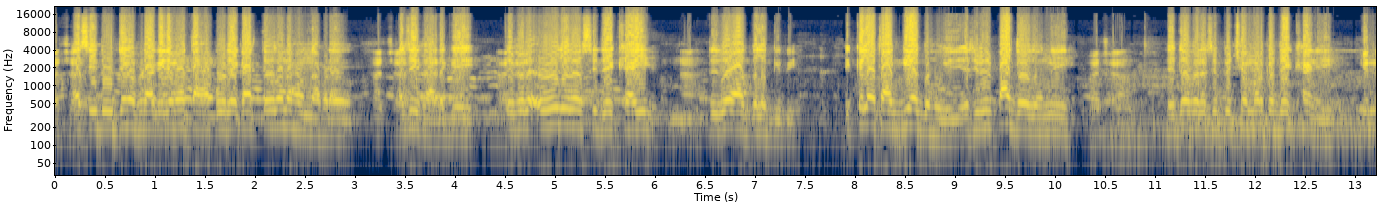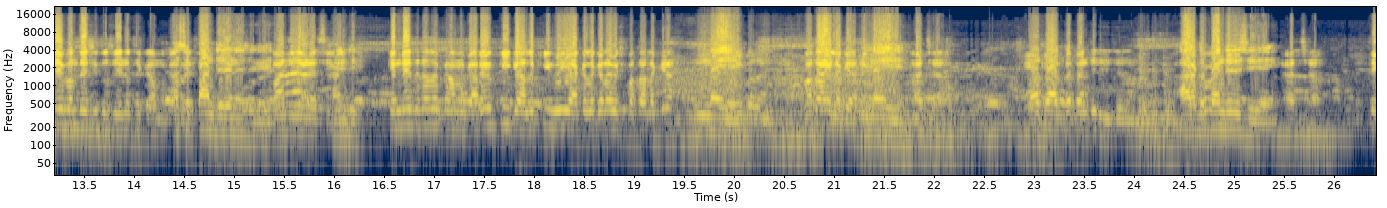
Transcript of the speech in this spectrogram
ਅੱਛਾ। ਅਸੀਂ ਦੂਜੇ ਨੂੰ ਫੜਾ ਕੇ ਜਮਾ ਤਾਂ ਪੂਰੇ ਕਰਤੇ ਉਹਦਾ ਨਾ ਹੁਣ ਨਾ ਫੜਾਇਓ ਅੱਛਾ। ਅਸੀਂ ਖੜ ਗਏ ਜੀ। ਤੇ ਫਿਰ ਉਹ ਜਦੋਂ ਅਸੀਂ ਦੇਖਿਆ ਜੀ ਹਾਂ। ਤੇ ਜਦੋਂ ਅੱਗ ਲੱਗੀ ਪਈ ਇਕੱਲਾ ਤਾਂ ਅੱਗ ਹੀ ਅੱਗ ਹੋ ਗਈ ਜੀ। ਅਸੀਂ ਫਿਰ ਭੱਜ ਗਏ ਦੋਨੇ। ਜੀ ਅੱਛਾ। ਜਦੋਂ ਫਿਰ ਅਸੀਂ ਪਿੱਛੇ ਮੁੜ ਕੇ ਦੇਖਿਆ ਨਹੀਂ ਜੀ। ਕਿੰਨੇ ਬੰਦੇ ਸੀ ਤੁਸੀਂ ਜਿਹੜੇ ਉੱਥੇ ਕੰਮ ਕਰ ਅਸੀਂ ਰਹੇ? ਸੀ ਪੰਜ ਜਣੇ ਸੀਗੇ। ਪੰਜ ਜਣੇ ਹਾਂਜੀ। ਸੀਗੇ ਕਿੰਨੇ ਦਿਨਾਂ ਤੋਂ ਕੰਮ ਕਰ ਰਹੇ ਹੋ? ਕੀ ਗੱਲ ਕੀ ਹੋਈ? ਅੱਗ ਲੱਗਣ ਦਾ ਕੁਝ ਪਤਾ ਲੱਗਿਆ? ਨਹੀਂ। ਪਤਾ ਨਹੀਂ ਲੱਗਿਆ। ਹੈਗਾ? ਨਹੀਂ। ਅੱਛਾ। ਬਸ ਅੱਗ ਪੈਂਦੀ ਸੀ ਜਦੋਂ। ਅੱਗ ਪੈਂਦੀ ਸੀ। ਜੀ ਅੱਛਾ ਤੇ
